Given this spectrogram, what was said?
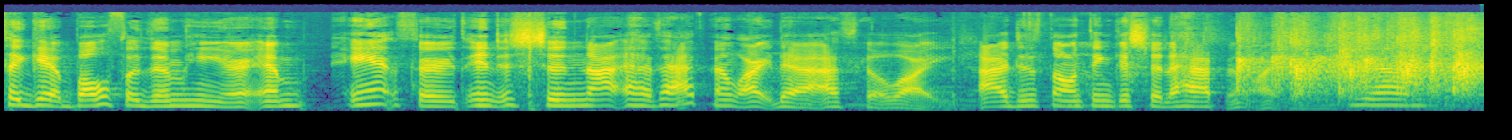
to get both of them here and answers. And it should not have happened like that, I feel like. I just don't think it should have happened like that.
